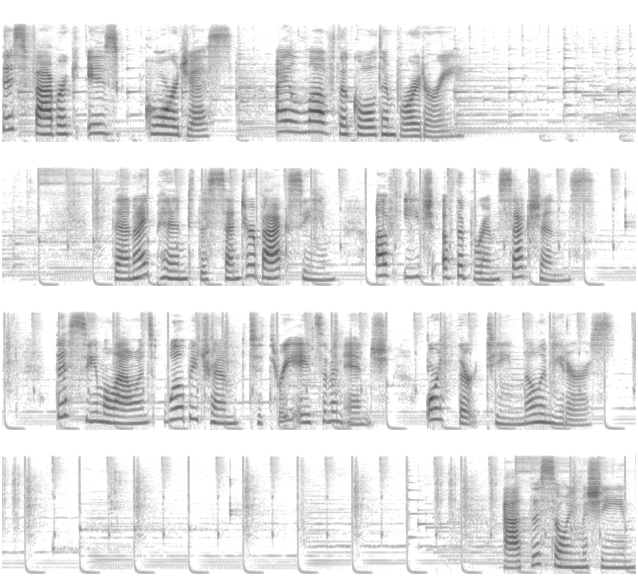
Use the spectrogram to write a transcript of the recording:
This fabric is gorgeous. I love the gold embroidery. Then I pinned the center back seam of each of the brim sections. This seam allowance will be trimmed to 3 eighths of an inch or 13 millimeters. At the sewing machine,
